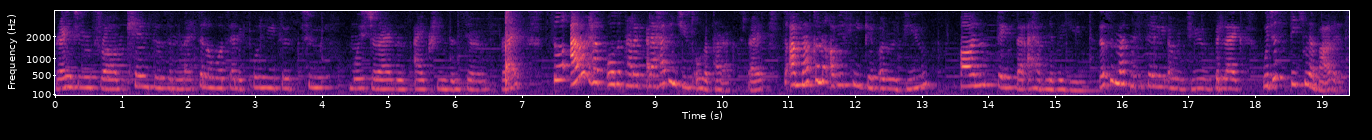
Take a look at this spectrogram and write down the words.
ranging from cleansers and micellar water and exfoliators to moisturizers, eye creams and serums, right? So I don't have all the products and I haven't used all the products, right? So I'm not gonna obviously give a review on things that I have never used. This is not necessarily a review, but like we're just speaking about it.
